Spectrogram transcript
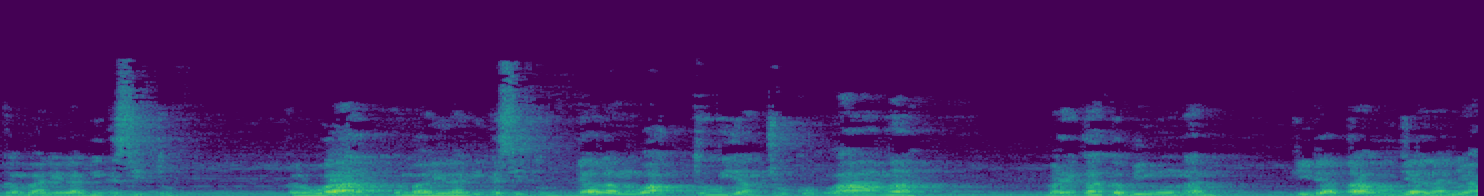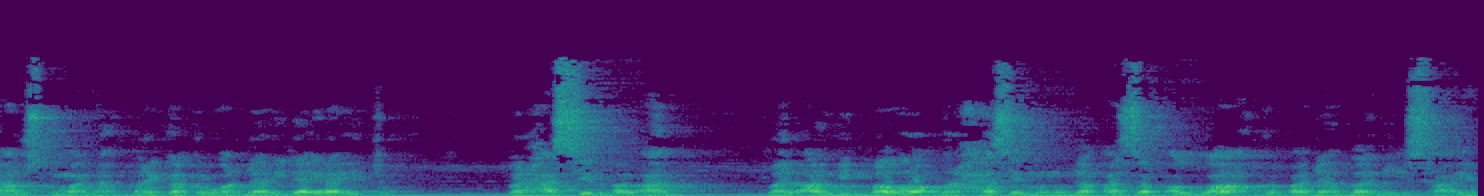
kembali lagi ke situ. Keluar, kembali lagi ke situ. Dalam waktu yang cukup lama, mereka kebingungan, tidak tahu jalannya harus ke mana. Mereka keluar dari daerah itu. Berhasil Bal'am. Bal'am bin berhasil mengundang azab Allah kepada Bani Israel.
